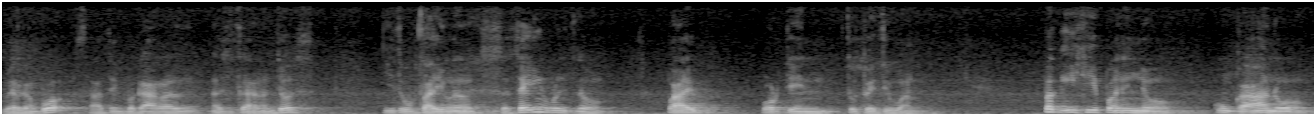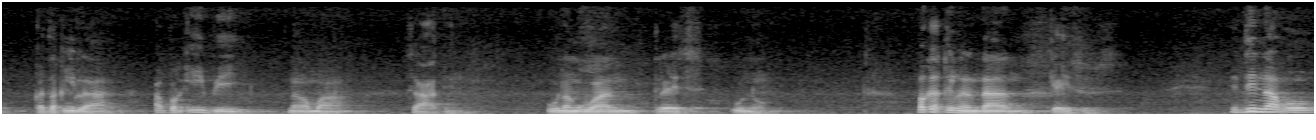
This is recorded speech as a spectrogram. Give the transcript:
Welcome po sa ating pag-aaral na sa ng Diyos. Dito po tayo ngayon sa 2 Corinthians 5, 14 to 21. Pag-isipan ninyo kung kaano kadakila ang pag-ibig ng Ama sa atin. Unang 1, 3, 1. Pagkakilandan kay Jesus. Hindi na ako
